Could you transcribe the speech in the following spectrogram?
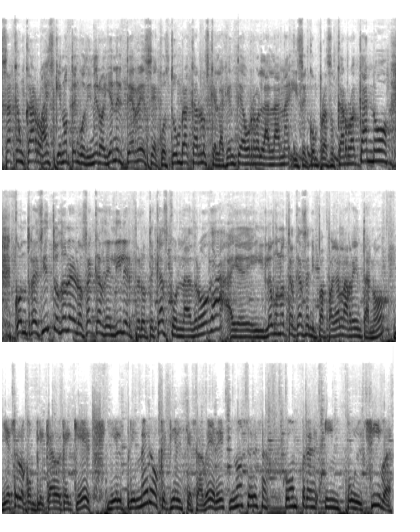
Saca un carro, ah, es que no tengo dinero. Allá en el TR se acostumbra, Carlos, que la gente ahorra la lana y se compra su carro. Acá no. Con 300 dólares lo sacas del dealer, pero te quedas con la droga eh, y luego no te alcanza ni para pagar la renta, ¿no? Y eso es lo complicado que hay que es. Y el primero que tienes que saber es no hacer esas compras compras impulsivas,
